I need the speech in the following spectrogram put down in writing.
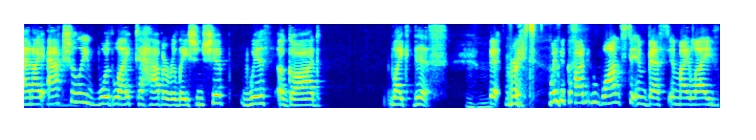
And I actually would like to have a relationship with a God like this. Mm-hmm. That- Right. with a God who wants to invest in my life.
